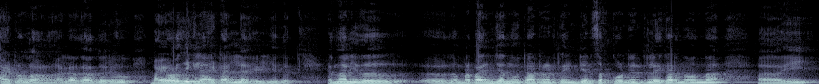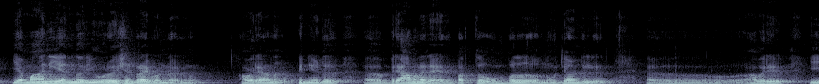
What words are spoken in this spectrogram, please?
ആയിട്ടുള്ളതാണ്. അല്ലാതെ അതൊരു ബയോളജിക്കലായിട്ടല്ല എഴുതിയത്. എന്നാൽ ഇത് നമ്മുടെ പതിനഞ്ചാം നൂറ്റാണ്ടിനടുത്ത് ഇന്ത്യൻ സബ് കോണ്ടിനെന്റിലേക്ക് കടന്നു വന്ന ഈ യമാനി എന്നൊരു യൂറോഷ്യൻ ട്രൈബ് ഉണ്ടായിരുന്നു. അവരാണ് പിന്നീട് ബ്രാഹ്മണരായത്. പത്ത് ഒമ്പത് നൂറ്റാണ്ടിൽ അവർ ഈ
